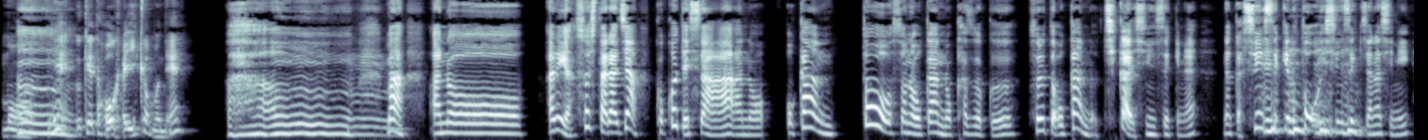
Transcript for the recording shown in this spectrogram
もうね、うん受けた方がいいかもね。ああ、うんうんうん。うんまあ、あのーあれや、そしたらじゃあ、ここでさ、あの、おかんと、そのおかんの家族、それとおかんの近い親戚ね。なんか親戚の遠い親戚じゃなしに、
